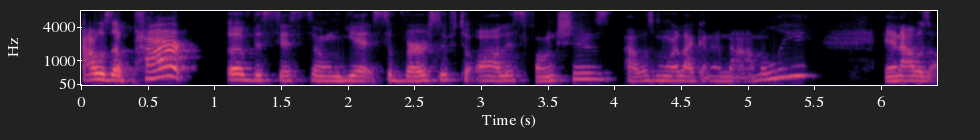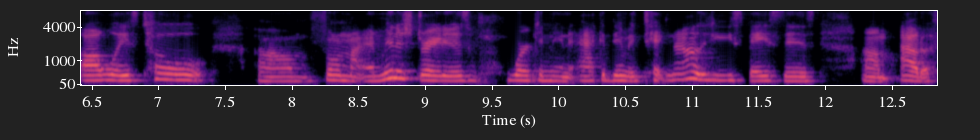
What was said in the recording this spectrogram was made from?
I was a part of the system, yet subversive to all its functions. I was more like an anomaly. And I was always told um, from my administrators working in academic technology spaces um, out of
